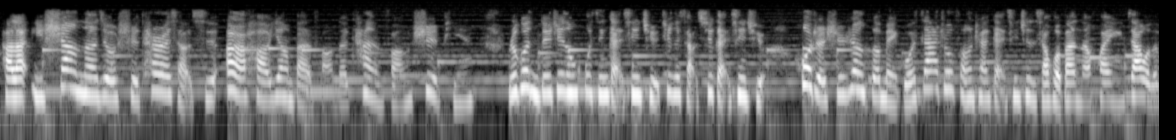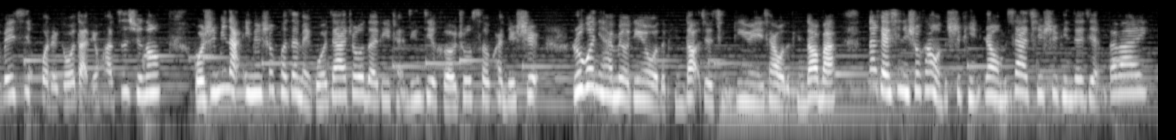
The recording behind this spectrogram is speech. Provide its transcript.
好了，以上呢就是 Terra 小区二号样板房的看房视频。如果你对这栋户型感兴趣，这个小区感兴趣，或者是任何美国加州房产感兴趣的小伙伴呢，欢迎加我的微信或者给我打电话咨询哦。我是 Mina，一名生活在美国加州的地产经纪和注册会计师。如果你还没有订阅我的频道，就请订阅一下我的频道吧。那感谢你收看我的视频，让我们下期视频再见，拜拜。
